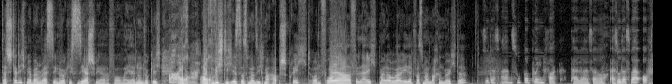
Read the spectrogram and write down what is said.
Das stelle ich mir beim Wrestling wirklich sehr schwer vor, weil ja nun wirklich oh, auch, ja. auch wichtig ist, dass man sich mal abspricht und vorher ja. vielleicht mal darüber redet, was man machen möchte. Also das war ein super Brainfuck teilweise auch. Also das war oft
